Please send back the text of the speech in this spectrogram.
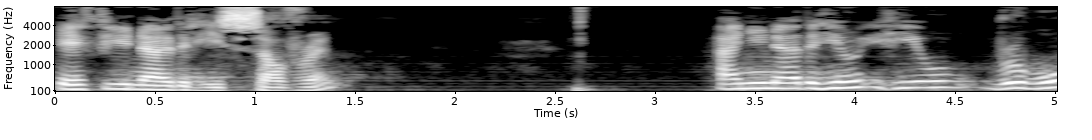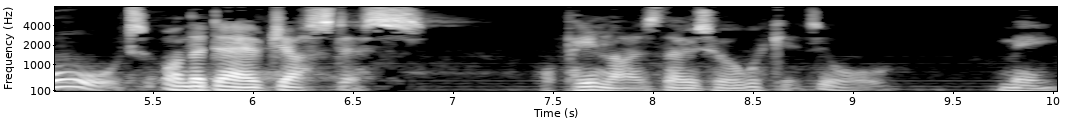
if you know that He's sovereign and you know that he'll, he'll reward on the day of justice or penalize those who are wicked or mean.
